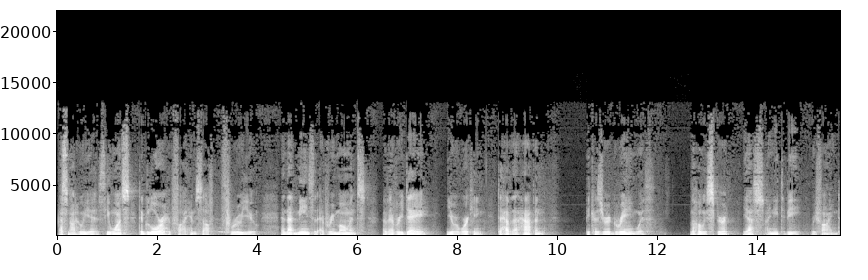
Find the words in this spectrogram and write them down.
That's not who He is. He wants to glorify Himself through you. And that means that every moment of every day you are working to have that happen because you're agreeing with the Holy Spirit. Yes, I need to be refined.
